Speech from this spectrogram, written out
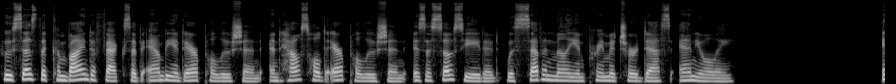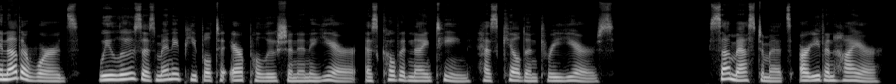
who says the combined effects of ambient air pollution and household air pollution is associated with 7 million premature deaths annually. In other words, we lose as many people to air pollution in a year as COVID 19 has killed in three years. Some estimates are even higher.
